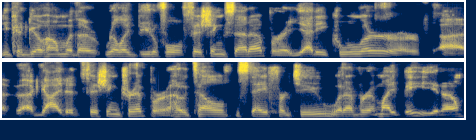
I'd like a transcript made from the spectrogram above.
you could go home with a really beautiful fishing setup or a Yeti cooler or uh, a guided fishing trip or a hotel stay for two, whatever it might be, you know?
